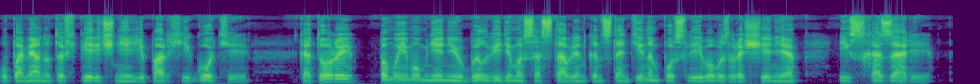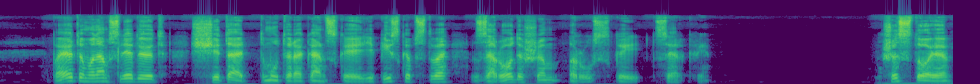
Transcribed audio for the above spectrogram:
упомянуто в перечне епархии Готии, который, по моему мнению, был, видимо, составлен Константином после его возвращения из Хазарии. Поэтому нам следует считать Тмутараканское епископство зародышем русской церкви. Шестое.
